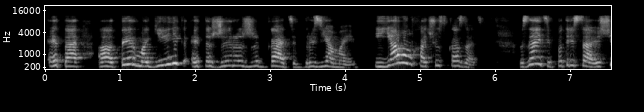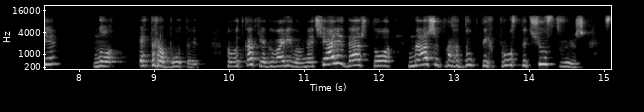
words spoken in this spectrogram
Это э, термогеник, это жиросжигатель, друзья мои. И я вам хочу сказать, вы знаете, потрясающе, но это работает. Вот как я говорила в начале, да, что наши продукты, их просто чувствуешь с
